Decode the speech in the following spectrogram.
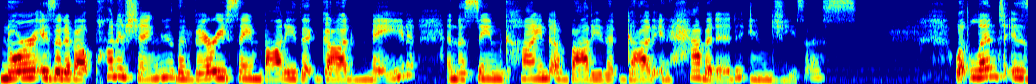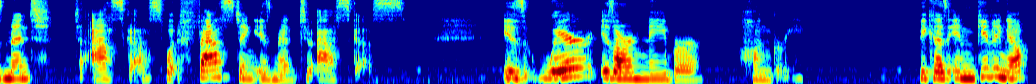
nor is it about punishing the very same body that God made and the same kind of body that God inhabited in Jesus. What Lent is meant to ask us, what fasting is meant to ask us, is where is our neighbor hungry? Because in giving up,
